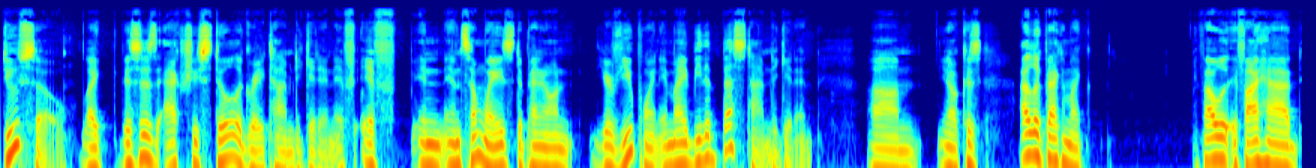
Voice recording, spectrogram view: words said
do so. Like this is actually still a great time to get in. If if in in some ways, depending on your viewpoint, it might be the best time to get in. Um, you know, because I look back and I'm like, if I was if I had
